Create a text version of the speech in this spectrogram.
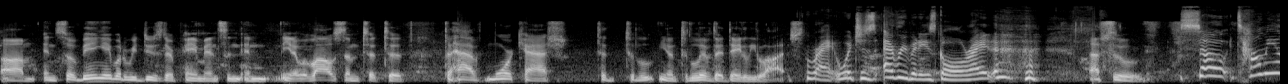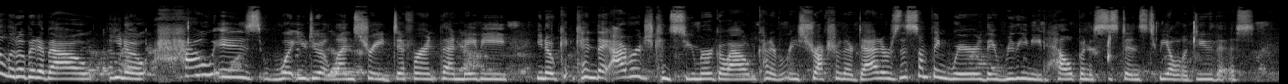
um, and so being able to reduce their payments and, and you know allows them to, to to have more cash to, to you know to live their daily lives. Right, which is everybody's goal, right? Absolutely. So, tell me a little bit about you know how is what you do at Lend Street different than maybe you know can, can the average consumer go out and kind of restructure their debt, or is this something where they really need help and assistance to be able to do this?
